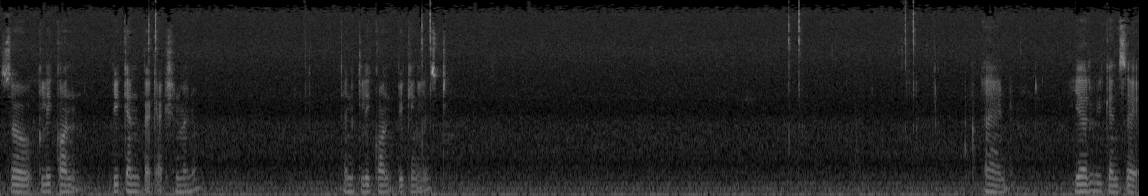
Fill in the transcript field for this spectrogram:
So click on pick and pack action menu then click on picking list and here we can say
